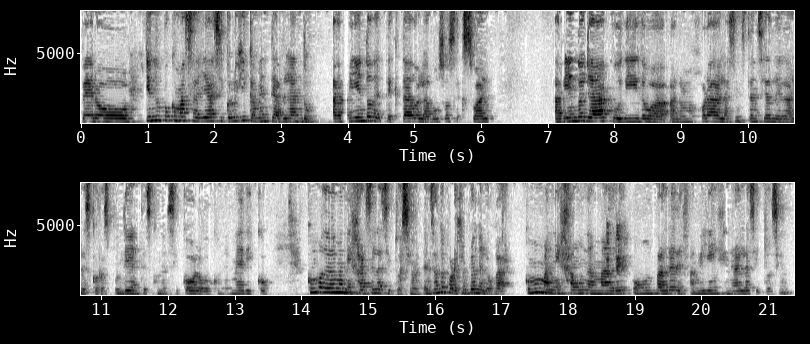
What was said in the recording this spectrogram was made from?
Pero yendo un poco más allá, psicológicamente hablando, habiendo detectado el abuso sexual, habiendo ya acudido a, a, lo mejor a las instancias legales correspondientes con el psicólogo, con el médico, ¿cómo debe manejarse la situación? Pensando, por ejemplo, en el hogar, ¿cómo maneja una madre o un padre de familia en general la situación?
